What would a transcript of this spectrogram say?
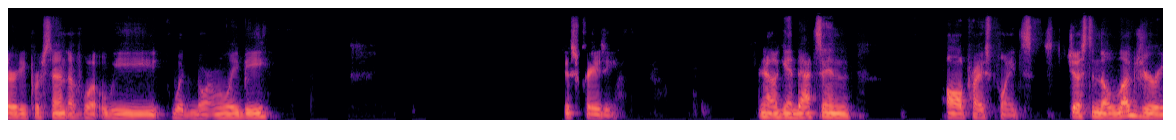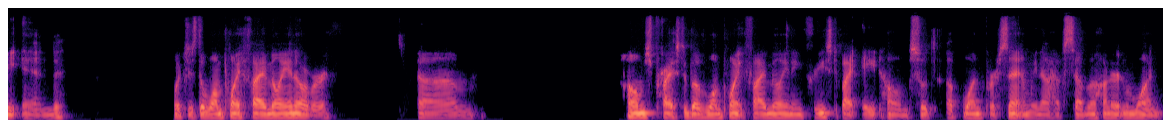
30% of what we would normally be. Just crazy. Now, again, that's in all price points. Just in the luxury end, which is the 1.5 million over, um, homes priced above 1.5 million increased by eight homes. So it's up 1%, and we now have 701.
